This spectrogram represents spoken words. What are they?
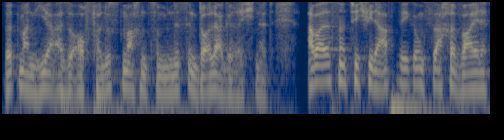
wird man hier also auch Verlust machen, zumindest in Dollar gerechnet. Aber das ist natürlich wieder Abwägungssache, weil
